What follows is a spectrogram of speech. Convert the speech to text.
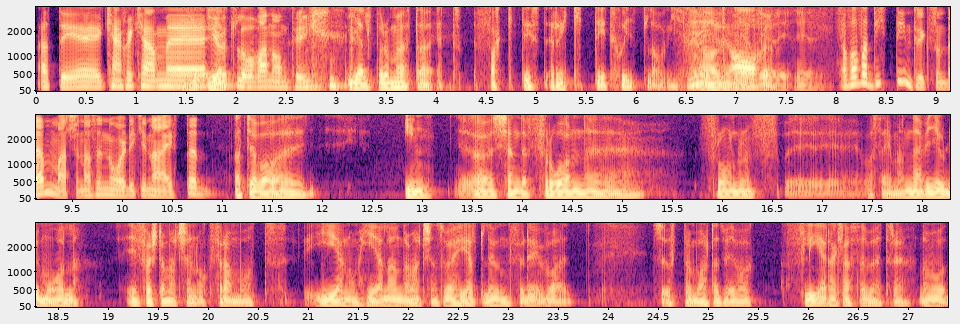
att det kanske kan eh, Ja. utlova någonting. Hjälper att möta ett faktiskt riktigt skitlag. Mm. Det Ja. det det, det. Ja, vad var ditt intryck från den matchen, alltså Nordic United? Att jag var in, jag kände från, eh, från eh, vad säger man, när vi gjorde mål i första matchen och framåt genom hela andra matchen så var jag helt lugn för det var så uppenbart att vi var flera klasser bättre. De var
